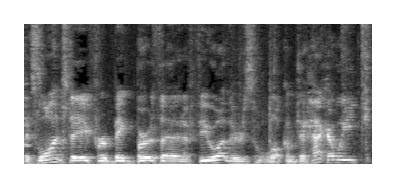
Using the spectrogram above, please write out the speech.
It's launch day for Big Bertha and a few others. Welcome to Hack a Week.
